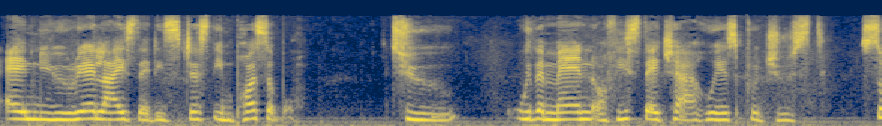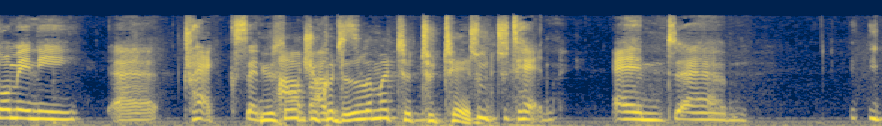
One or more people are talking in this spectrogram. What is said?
And you realize that it's just impossible to, with a man of his stature who has produced so many uh, tracks and You thought you could limit it to 10. to, to 10 and um, it,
